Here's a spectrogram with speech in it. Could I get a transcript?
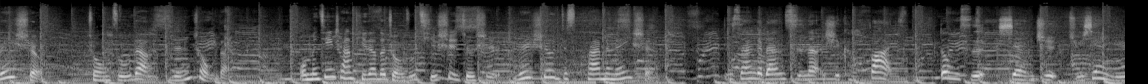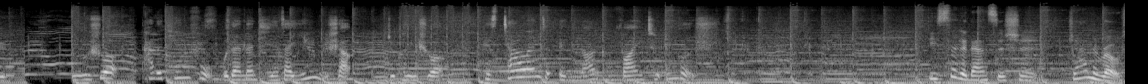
racial，种族的、人种的。我们经常提到的种族歧视就是 racial discrimination。第三个单词呢是 confine，动词，限制、局限于。比如说，他的天赋不单单体现在英语上，我们就可以说 His talent is not confined to English。第四个单词是 generous，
